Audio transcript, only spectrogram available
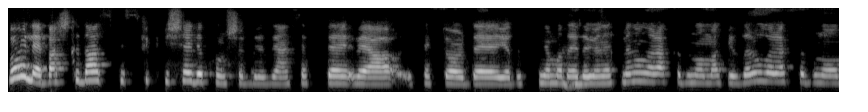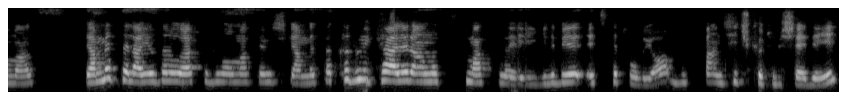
böyle başka daha spesifik bir şey de konuşabiliriz. Yani sette veya sektörde ya da sinemada ya da yönetmen olarak kadın olmak, yazar olarak kadın olmak. Yani mesela yazar olarak kadın olmak demişken mesela kadın hikayeleri anlatmakla ilgili bir etiket oluyor. Bu bence hiç kötü bir şey değil.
